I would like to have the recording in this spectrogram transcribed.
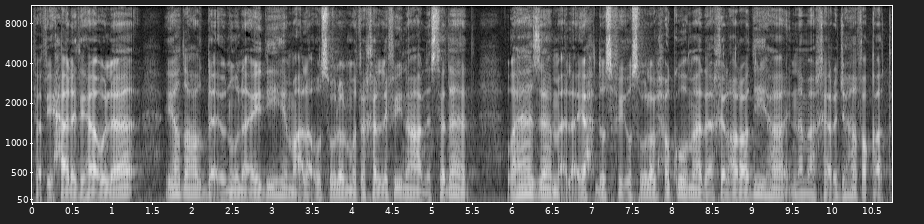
ففي حالة هؤلاء يضع الدائنون أيديهم على أصول المتخلفين عن السداد. وهذا ما لا يحدث في أصول الحكومة داخل أراضيها إنما خارجها فقط.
